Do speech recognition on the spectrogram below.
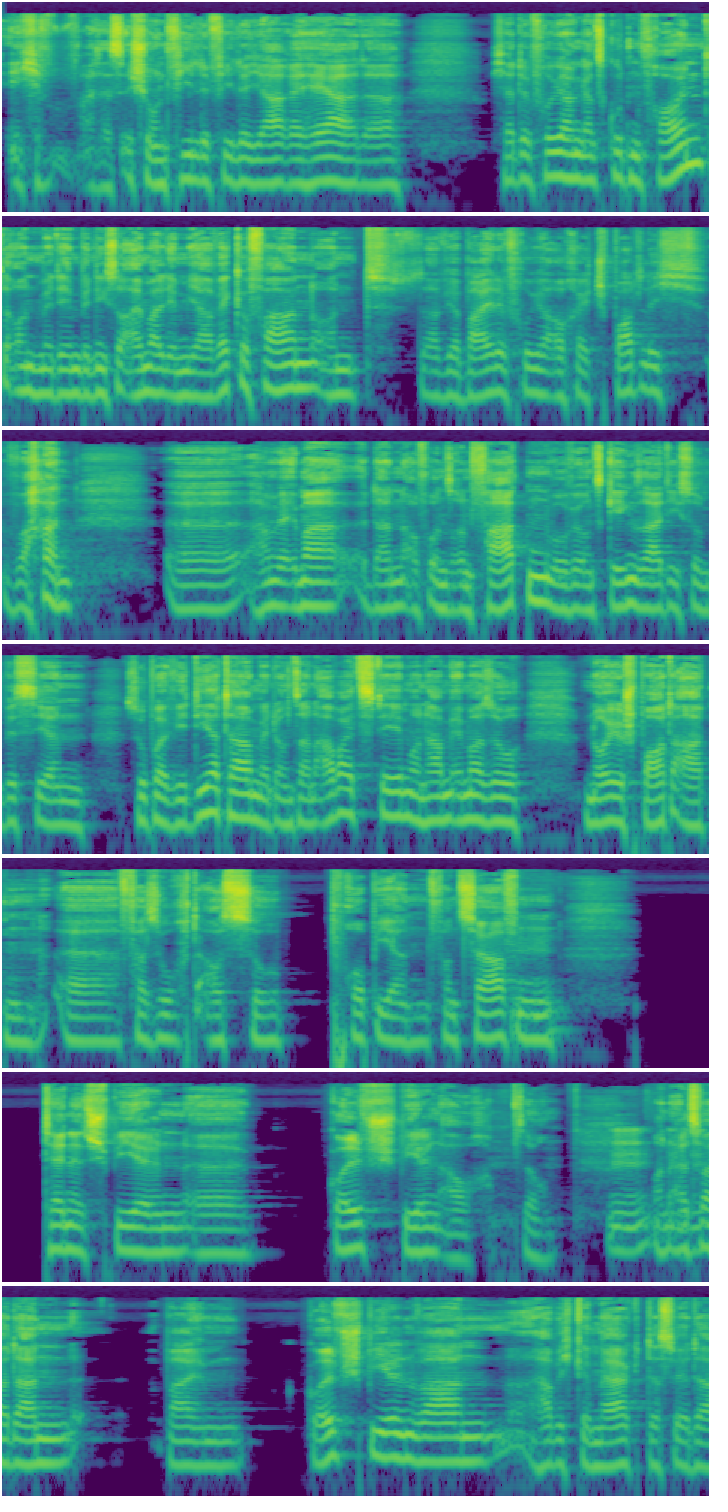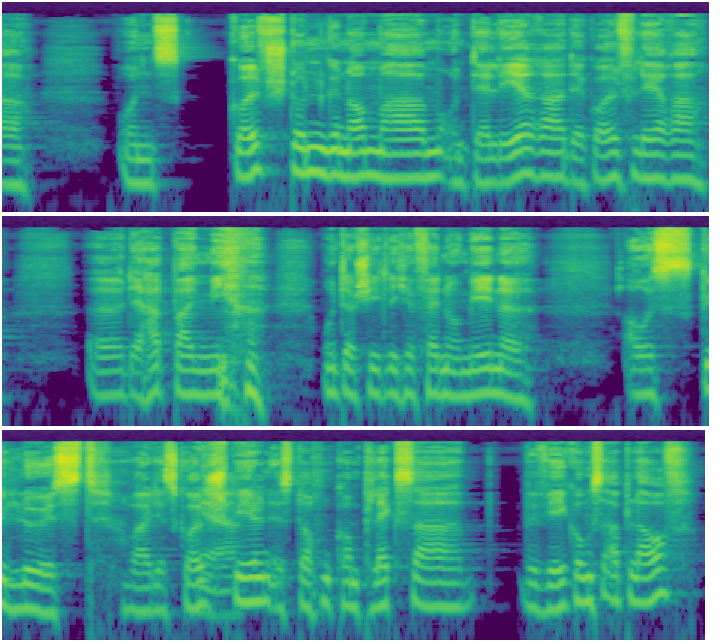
ich, das ist schon viele, viele Jahre her. Da, ich hatte früher einen ganz guten Freund und mit dem bin ich so einmal im Jahr weggefahren und da wir beide früher auch recht sportlich waren, äh, haben wir immer dann auf unseren Fahrten, wo wir uns gegenseitig so ein bisschen supervidiert haben mit unseren Arbeitsthemen und haben immer so neue Sportarten äh, versucht auszuprobieren. Von Surfen, mhm. Tennis spielen, äh, Golf spielen auch. So. Mhm. Und als mhm. wir dann beim Golfspielen waren, habe ich gemerkt, dass wir da uns Golfstunden genommen haben und der Lehrer, der Golflehrer, äh, der hat bei mir unterschiedliche Phänomene ausgelöst, weil das Golfspielen ja. ist doch ein komplexer Bewegungsablauf,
